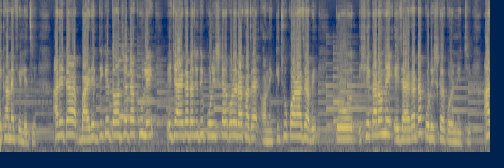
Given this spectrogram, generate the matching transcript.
এখানে ফেলেছে। আর এটা বাইরের দিকে দরজাটা খুলে এই জায়গাটা যদি পরিষ্কার করে রাখা যায়, অনেক কিছু করা যাবে। তো সে কারণে এই জায়গাটা পরিষ্কার করে নিচ্ছি। আর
